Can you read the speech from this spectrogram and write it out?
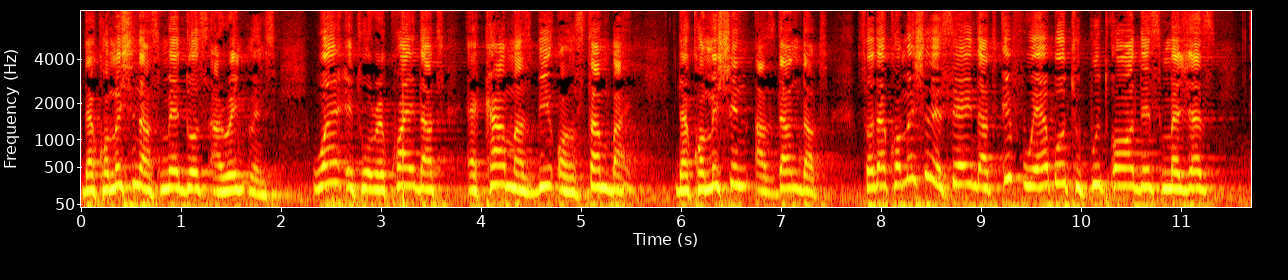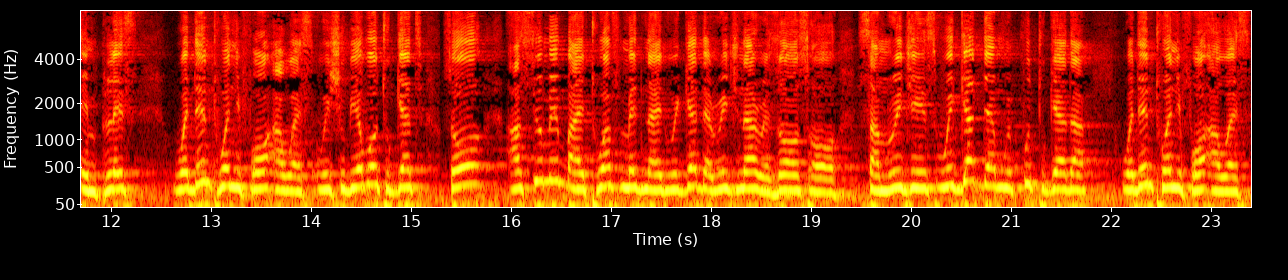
The Commission has made those arrangements. Where it will require that a car must be on standby, the Commission has done that. So the Commission is saying that if we're able to put all these measures in place within 24 hours, we should be able to get. So, assuming by 12 midnight we get the regional results or some regions, we get them, we put together within 24 hours,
